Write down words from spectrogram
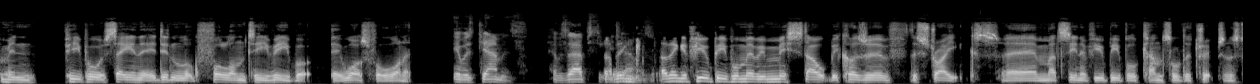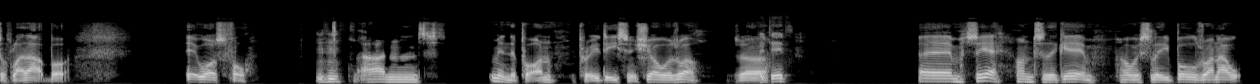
I mean, people were saying that it didn't look full on TV, but it was full, wasn't it? It was jammers. It was absolutely. I think jammers. I think a few people maybe missed out because of the strikes. Um, I'd seen a few people cancel the trips and stuff like that, but it was full. Mm-hmm. And I mean, they put on a pretty decent show as well. So they did. Um, so yeah, on to the game. Obviously, Bulls ran out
